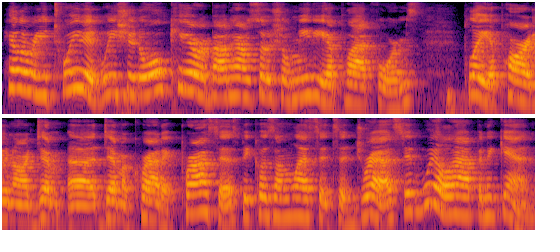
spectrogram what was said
Hillary tweeted, "We should all care about how social media platforms play a part in our dem- uh, democratic process because unless it's addressed, it will happen again.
